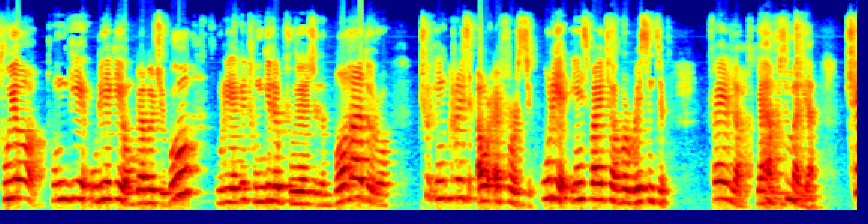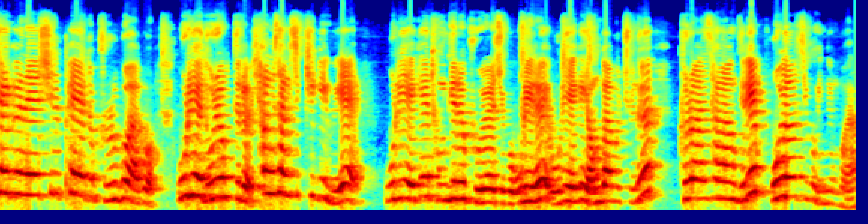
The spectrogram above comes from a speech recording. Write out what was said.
부여, 동기, 우리에게 영감을 주고, 우리에게 동기를 부여해 주는, 뭐 하도록, to increase our efforts. 우리, in spite of recent failure. 야, 무슨 말이야. 최근의 실패에도 불구하고, 우리의 노력들을 향상시키기 위해, 우리에게 동기를 부여해 주고, 우리를, 우리에게 영감을 주는 그러한 상황들이 보여지고 있는 거야.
